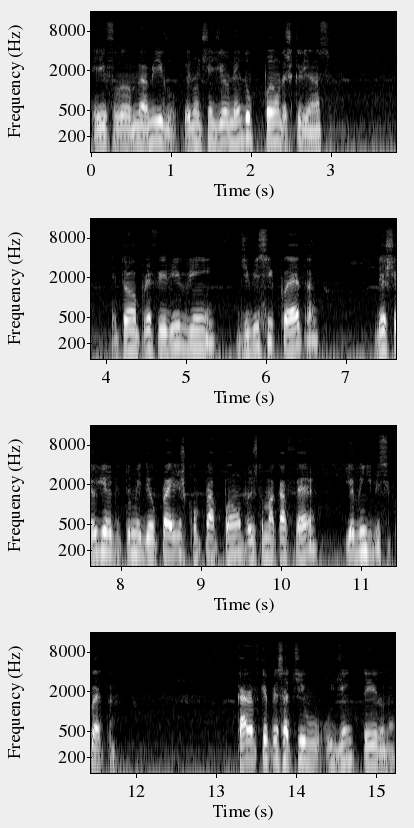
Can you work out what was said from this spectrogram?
Ele falou, meu amigo, eu não tinha dinheiro nem do pão das crianças. Então eu preferi vir de bicicleta, deixei o dinheiro que tu me deu para eles comprar pão, para eles tomar café, e eu vim de bicicleta. Cara, eu fiquei pensativo o dia inteiro, né?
